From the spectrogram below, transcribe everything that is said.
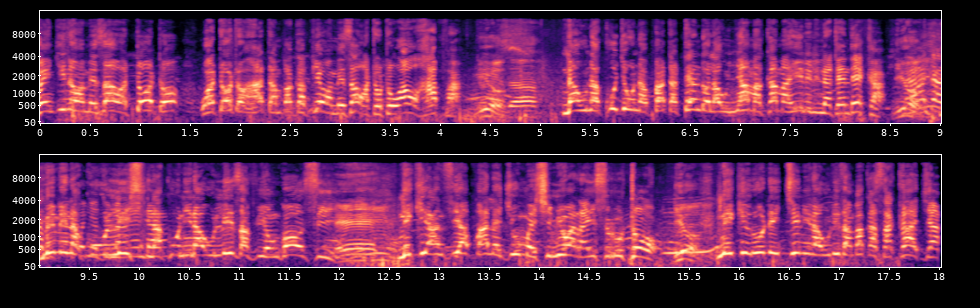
wengine wamezaa watoto, watoto hata mpaka pia wamezaa watoto wao hapa. Na unakuja unapata tendo la unyama kama hili linatendeka. Mimi nakuuliza na ninauliza viongozi. Nikianzia pale juu, Mheshimiwa Rais Ruto, nikirudi chini nauliza mpaka Sakaja,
